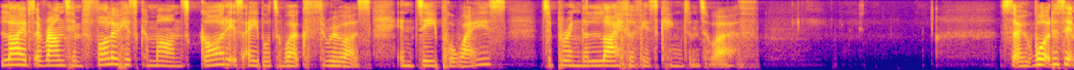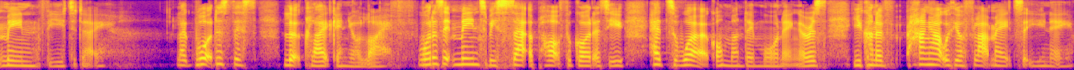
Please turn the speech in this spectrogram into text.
lives around Him, follow His commands, God is able to work through us in deeper ways to bring the life of His kingdom to earth. So, what does it mean for you today? Like, what does this look like in your life? What does it mean to be set apart for God as you head to work on Monday morning or as you kind of hang out with your flatmates at uni?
